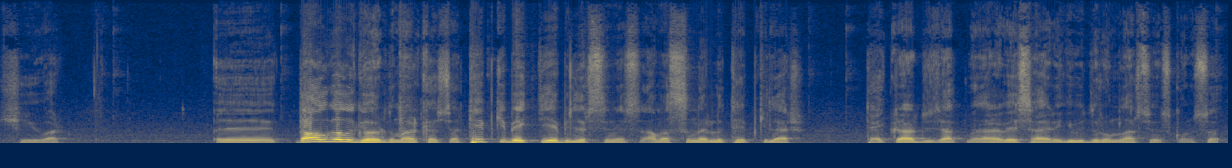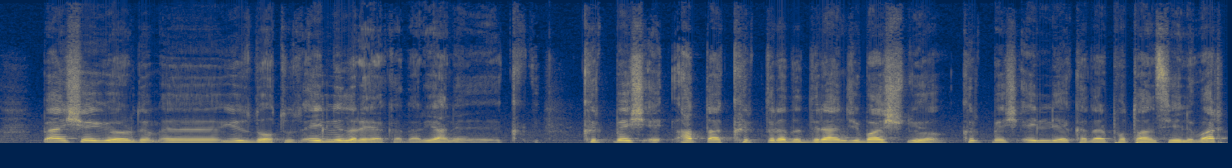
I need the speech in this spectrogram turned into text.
şey var. Ee, dalgalı gördüm arkadaşlar. Tepki bekleyebilirsiniz ama sınırlı tepkiler. Tekrar düzeltmeler vesaire gibi durumlar söz konusu. Ben şey gördüm e, %30 50 liraya kadar yani e, k- 45 e, hatta 40 lirada direnci başlıyor. 45-50'ye kadar potansiyeli var.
